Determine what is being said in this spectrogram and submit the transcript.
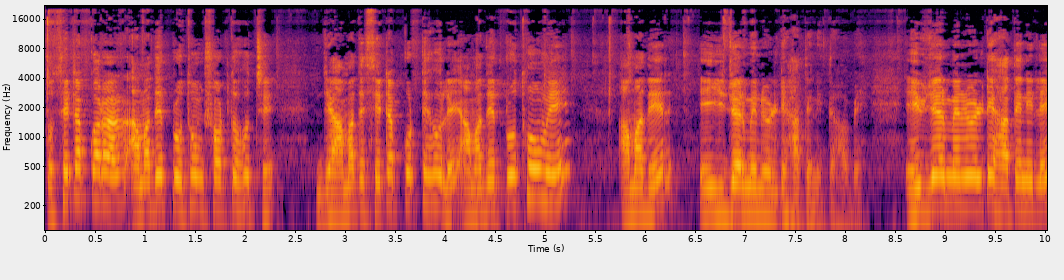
তো সেট আপ করার আমাদের প্রথম শর্ত হচ্ছে যে আমাদের সেট আপ করতে হলে আমাদের প্রথমে আমাদের এই ইউজার ম্যানুয়ালটি হাতে নিতে হবে। ইউজার ম্যানুয়ালটি হাতে নিলে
